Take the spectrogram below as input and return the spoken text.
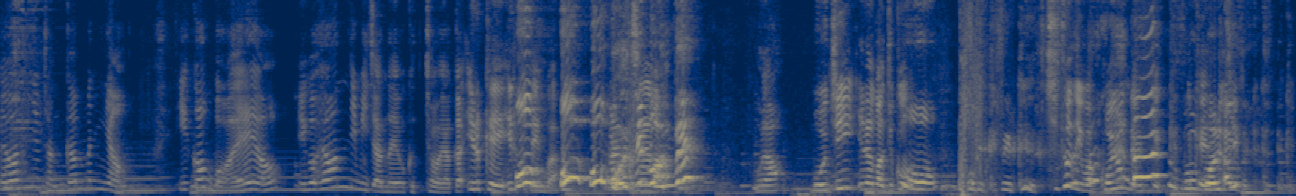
회원님 잠깐만요. 이거 뭐예요? 이거 회원님이잖아요. 그쵸? 약간 이렇게 이렇게 된 거야. 어 뭐지 내가- 뭔데? 뭐야? 뭐지? 이래가지고 어. 거기 계속 이렇게 시선이 막 고정돼 이렇게 뭐, 이렇게 뭐지? 하면서 이렇게, 이렇게.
